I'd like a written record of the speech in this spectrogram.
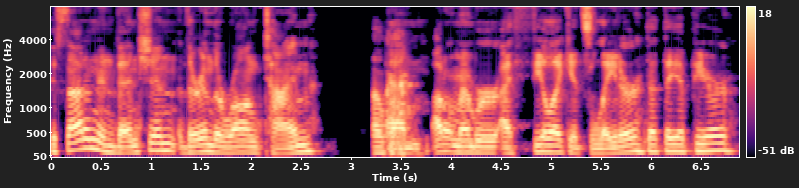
It's not an invention. They're in the wrong time. Okay, Um, I don't remember. I feel like it's later that they appear,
